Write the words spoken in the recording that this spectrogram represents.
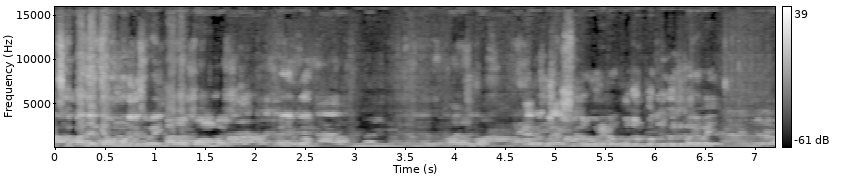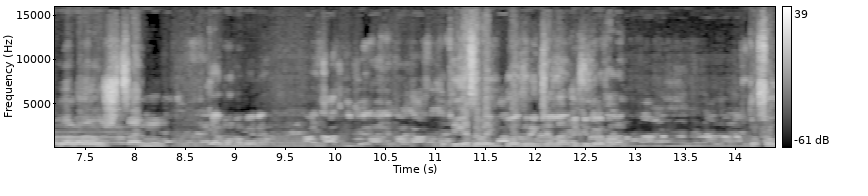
আজকে বাজার কেমন মনে হচ্ছে ভাই? বাজার কম ভাই। বাজার কম? বাজার কম। সুন্দর করে এটা ওজন কত হতে পারে ভাই? চার মন। চার মন হবে না? ঠিক আছে ভাই দোয়া করি ইনশাল্লাহ বিক্রি করে ফেলান। দর্শক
